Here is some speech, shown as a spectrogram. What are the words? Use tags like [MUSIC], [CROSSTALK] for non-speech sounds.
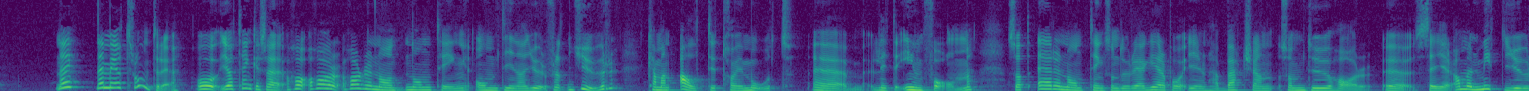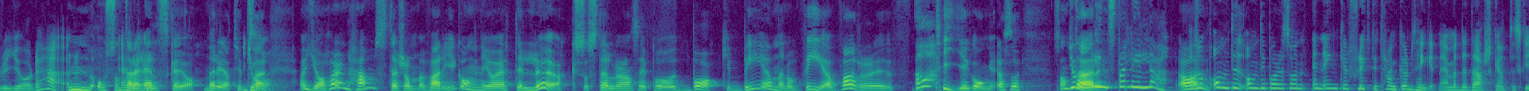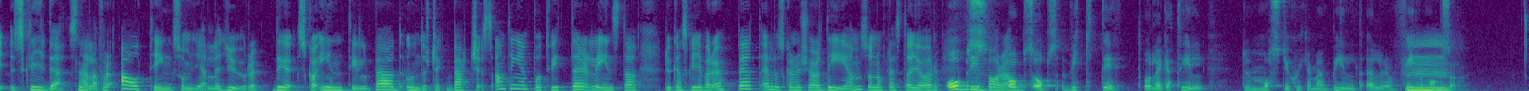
Nej, nej men jag tror inte det. Och jag tänker så här, har, har, har du nå, någonting om dina djur? För att djur kan man alltid ta emot eh, lite info om. Så att är det någonting som du reagerar på i den här batchen som du har, eh, säger, ja men mitt djur gör det här. Mm, och sånt där Eller- älskar jag. När det är typ Ja. så här, ja, jag har en hamster som varje gång när jag äter lök så ställer han sig på bakbenen och vevar eh, tio gånger. Alltså sånt men där. minsta lilla! Ja. Alltså, om, det, om det bara är så en, en enkel flyktig tanke och du tänker nej men det där ska jag inte skriva, skriv det snälla. För allting som gäller djur, det ska in till bad understreck batches. Antingen på Twitter eller Insta. Du kan skriva det öppet eller så kan du köra DM som de flesta gör. det Obs, är bara- obs, obs, viktigt att lägga till. Du måste ju skicka med en bild eller en film Mm. också.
